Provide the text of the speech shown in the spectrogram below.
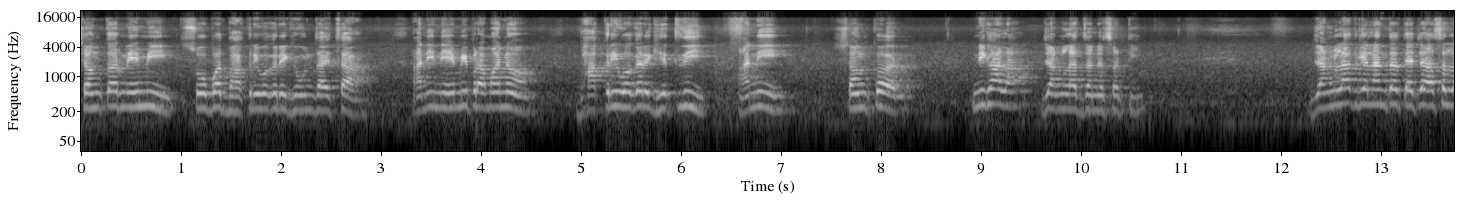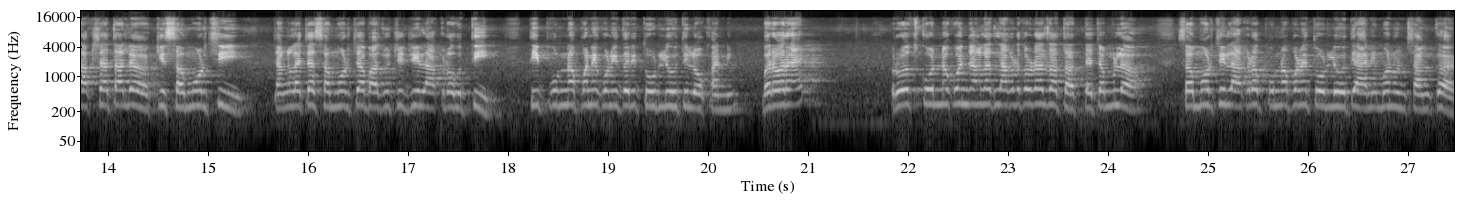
शंकर नेहमी सोबत भाकरी वगैरे घेऊन जायचा. आणि नेहमीप्रमाणे भाकरी वगैरे घेतली आणि शंकर निघाला जंगलात जाण्यासाठी. जंगलात गेल्यानंतर त्याच्या असं लक्षात आलं की समोरची जंगलाच्या समोरच्या बाजूची जी लाकडं होती ती पूर्णपणे कोणीतरी तोडली होती लोकांनी. बरोबर आहे? रोज कोण ना कोण जंगलात लाकडं तोडायला जातात. त्याच्यामुळं समोरची लाकडं पूर्णपणे तोडली होती आणि म्हणून शंकर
